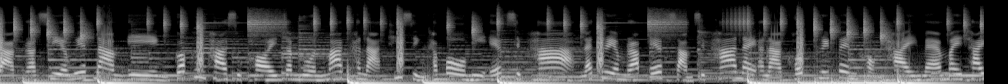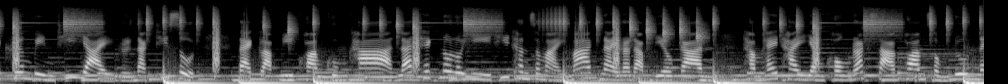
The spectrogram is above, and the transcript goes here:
จากรัสเซียเวียดนามเอง ก็พึ่งพาสุคอยจำนวนมากขณะที่สิงคโปร์มี F-15 และเตรียมรับ F-35 ในอนาคตคริปเป็นของไทยแม้ไม่ใช่เครื่องบินที่ใหญ่หรือหนักที่สุด แต่กลับมีความคุ้มค่าและเทคโนโลยีที่ทันสมัยมากในระดับเดียวกันทำให้ไทยยังคงรักษาความสมดุลใน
